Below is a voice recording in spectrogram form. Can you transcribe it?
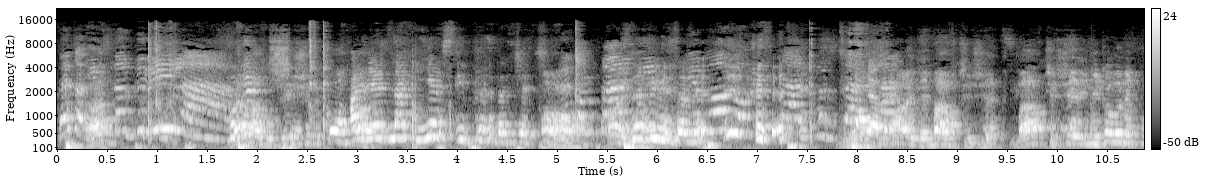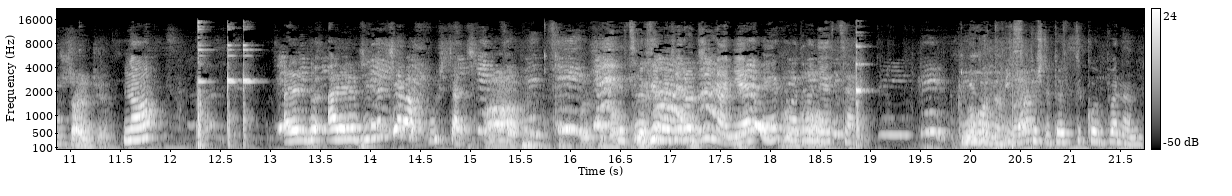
Tato, A? jest do grilla. Się a jednak jest impreza dzieci. O. Zrobimy sobie. Dobra, Fajnie, bawcie się. Bawcie się i nikogo nie wpuszczajcie. no. Ale, ale rodzinę trzeba wpuszczać. A, to. No chyba, że rodzina, nie? Jak Ładno nie chce. Nie, to jest pyszne, to jest tylko banan.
